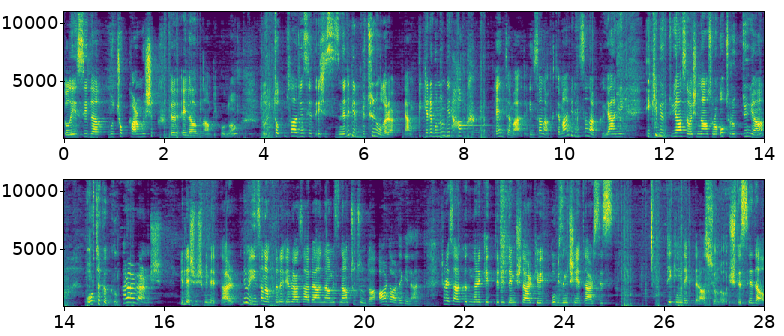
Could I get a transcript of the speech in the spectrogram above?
Dolayısıyla bu çok karmaşık e, ele alınan bir konu. Toplumsal cinsiyet eşitsizliğinde de bir bütün olarak yani bir kere bunun bir hak en temelde insan hakkı, temel bir insan hakkı. Yani iki büyük dünya savaşından sonra oturup dünya ortak akıl karar vermiş. Birleşmiş Milletler değil mi insan hakları evrensel beyannamesinden tutun da ard arda gelen küresel kadın hareketleri demişler ki bu bizim için yetersiz. Pekin Deklarasyonu, işte SEDAV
